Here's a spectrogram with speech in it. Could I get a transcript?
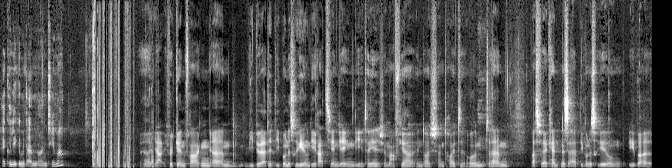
Herr Kollege mit einem neuen Thema. Äh, ja, ich würde gerne fragen, ähm, wie bewertet die Bundesregierung die Razzien gegen die italienische Mafia in Deutschland heute und ähm, was für Erkenntnisse hat die Bundesregierung über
